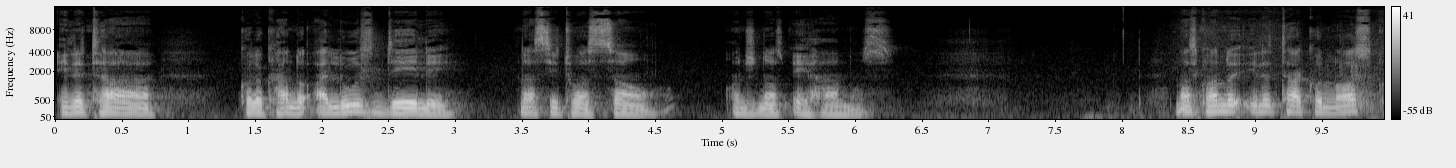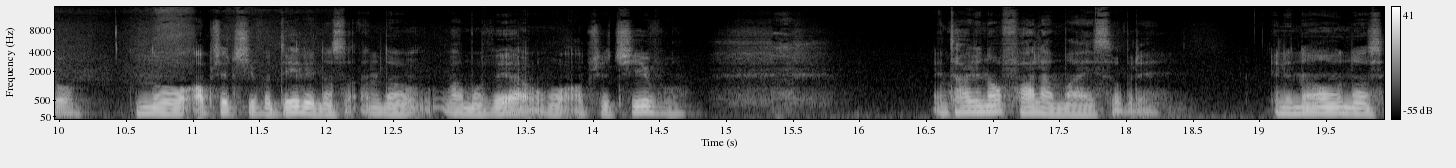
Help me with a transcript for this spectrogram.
Ele está colocando a luz dele na situação onde nós erramos. Mas quando ele está conosco no objetivo dele, nós não vamos ver o objetivo, então ele não fala mais sobre. Ele não nos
